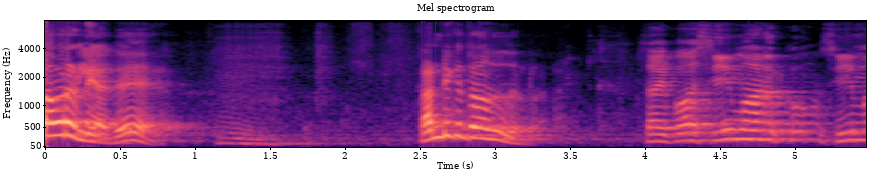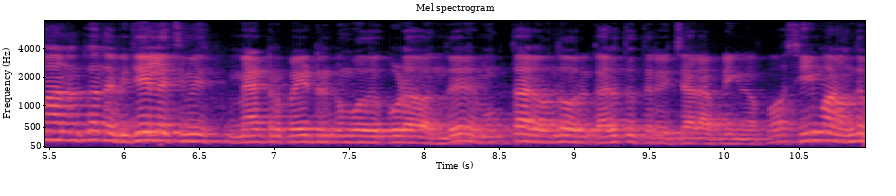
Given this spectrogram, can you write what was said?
தவறு இல்லையா அது? கண்டிக்க தகுந்ததுன்ற ஸோ இப்போ சீமானுக்கும் சீமானுக்கும் அந்த விஜயலட்சுமி மேட்ரு போயிட்டு இருக்கும்போது கூட வந்து முக்தார் வந்து ஒரு கருத்து தெரிவிச்சார் அப்படிங்கிறப்போ சீமான் வந்து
